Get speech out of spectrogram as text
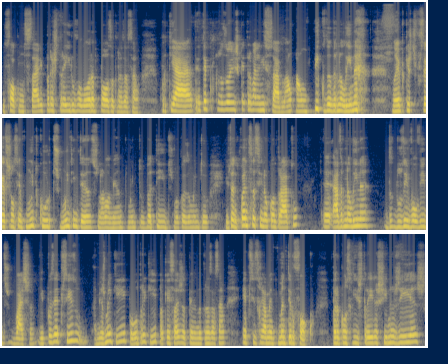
o foco necessário para extrair o valor após a transação. Porque há, até por razões que quem trabalha nisso sabe, há, há um pico de adrenalina, não é? Porque estes processos são sempre muito curtos, muito intensos, normalmente, muito batidos, uma coisa muito. E portanto, quando se assina o contrato, eh, a adrenalina de- dos envolvidos baixa. E depois é preciso, a mesma equipa, outra equipa, quem seja, dependendo da transação, é preciso realmente manter o foco para conseguir extrair as sinergias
